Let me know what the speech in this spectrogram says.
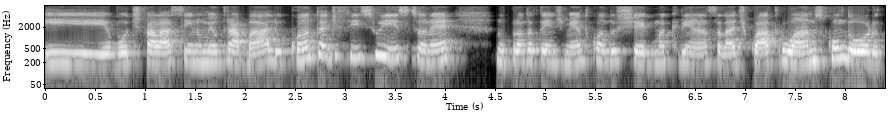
E eu vou te falar assim, no meu trabalho, quanto é difícil isso, né? No pronto atendimento, quando chega uma criança lá de quatro anos com dor,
